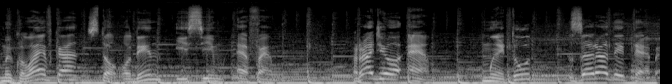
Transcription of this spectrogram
Миколаївка 101 і 7 FM. Ем. Радіо М. Ми тут заради тебе.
